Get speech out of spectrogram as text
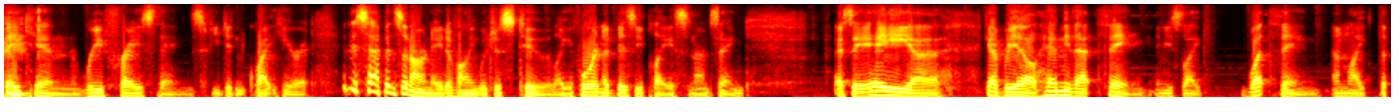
they can rephrase things if you didn't quite hear it. And this happens in our native languages too. Like if we're in a busy place and I'm saying, I say, "Hey, uh, Gabrielle, hand me that thing," and he's like, "What thing?" I'm like, "The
